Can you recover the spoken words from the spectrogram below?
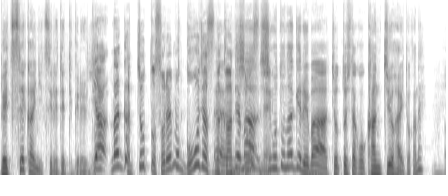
別世界に連れてってくれるいやなんかちょっとそれもゴージャスな感じしますね。仕事なければちょっとしたこう缶チューハイとかね。あ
